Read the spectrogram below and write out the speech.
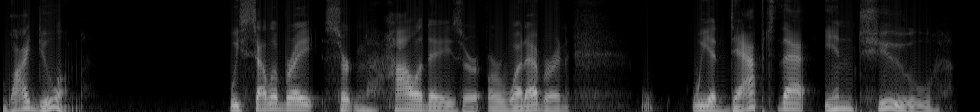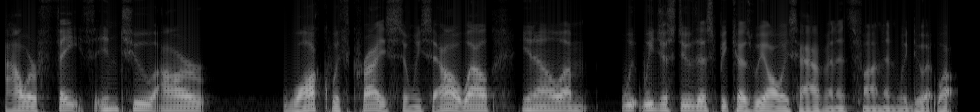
why do them? We celebrate certain holidays or, or whatever. And, we adapt that into our faith, into our walk with Christ, and we say, "Oh, well, you know, um, we we just do this because we always have, and it's fun, and we do it." Well,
